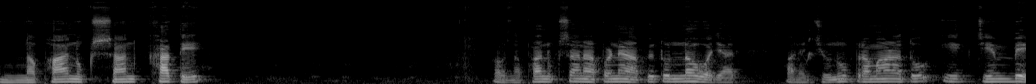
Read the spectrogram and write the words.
નફા નુકસાન ખાતે નફા નુકસાન આપણને આપ્યું હતું નવ હજાર અને જૂનું પ્રમાણ હતું એક જેમ બે.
